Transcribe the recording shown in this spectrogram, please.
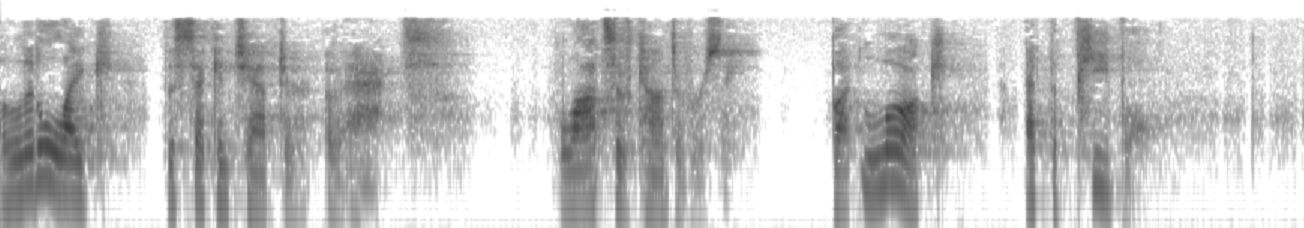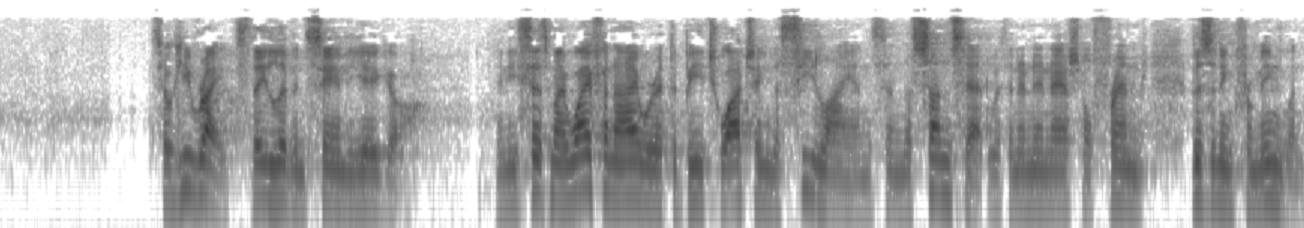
A little like the second chapter of Acts. Lots of controversy. But look at the people. So he writes, they live in San Diego. And he says, My wife and I were at the beach watching the sea lions and the sunset with an international friend visiting from England.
